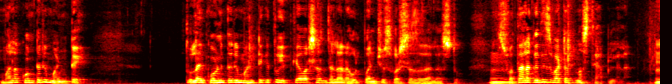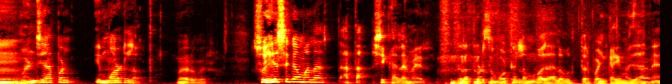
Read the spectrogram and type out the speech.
मला कोणतरी म्हणते. तुलाही कोणीतरी म्हणते की तू इतक्या वर्षात झाला राहुल पंचवीस वर्षाचा झाला असतो. स्वतःला कधीच वाटत नसते आपल्याला. म्हणजे आपण इमॉर्टल आहोत. बरोबर. सो हे सगळं मला आता शिकायला मिळेल. जरा थोडंसं मोठं लंब झालं उत्तर पण काही मजा नाही.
